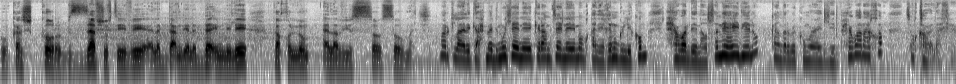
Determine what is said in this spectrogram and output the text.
وكنشكر بزاف شوف تيفي على الدعم ديال الدائم لي ليه. كنقول لهم I love you so so much تبارك الله عليك أحمد. مشاهدينا الكرام حتى هنايا ما بقى لي غير نقول لكم الحوار ديالنا وصل النهاية ديالو. كنضرب لكم موعد جديد بحوار آخر. تبقاو على خير.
